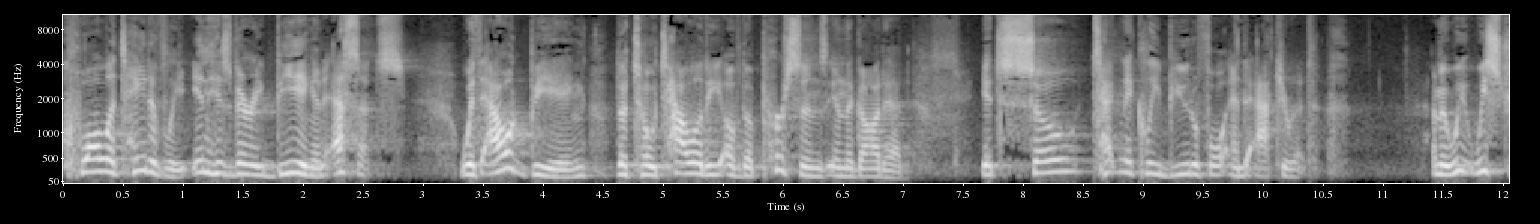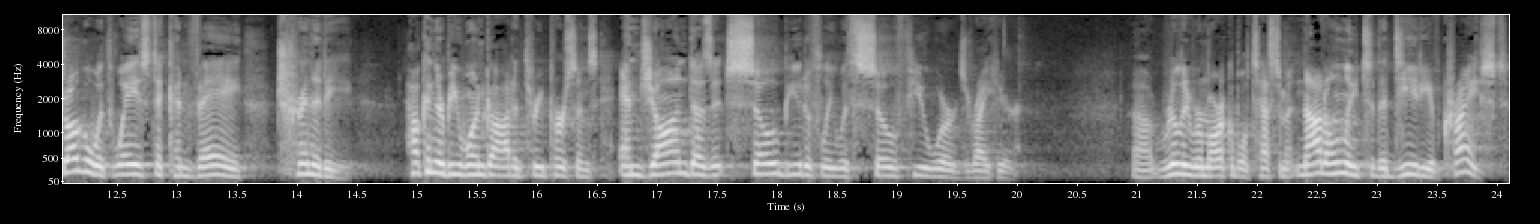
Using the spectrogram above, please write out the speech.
qualitatively in his very being and essence, without being the totality of the persons in the Godhead. It's so technically beautiful and accurate. I mean, we, we struggle with ways to convey Trinity. How can there be one God and three persons? And John does it so beautifully with so few words right here. Uh, really remarkable testament, not only to the deity of Christ,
